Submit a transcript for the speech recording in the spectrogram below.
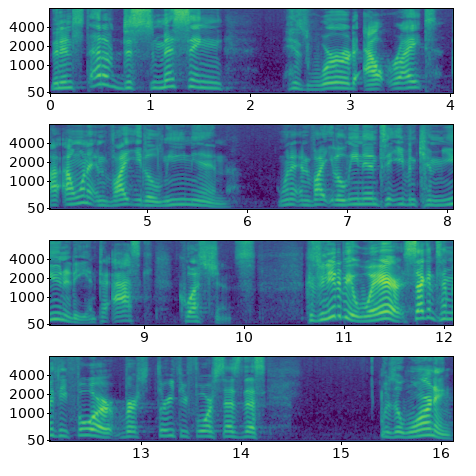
then instead of dismissing his word outright, I, I want to invite you to lean in. I want to invite you to lean into even community and to ask questions. Because we need to be aware. 2 Timothy 4, verse 3 through 4 says this was a warning.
